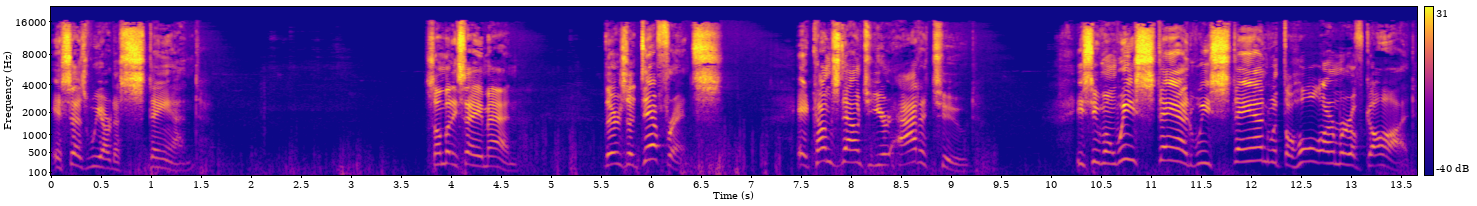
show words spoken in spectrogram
It says we are to stand. Somebody say amen. There's a difference. It comes down to your attitude. You see, when we stand, we stand with the whole armor of God.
